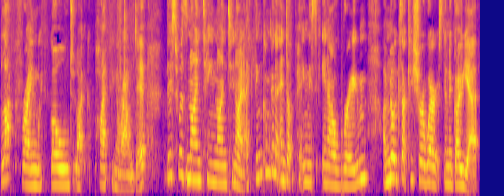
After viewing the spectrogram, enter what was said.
black frame with gold like piping around it. This was 19.99. I think I'm going to end up putting this in our room. I'm not exactly sure where it's going to go yet.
